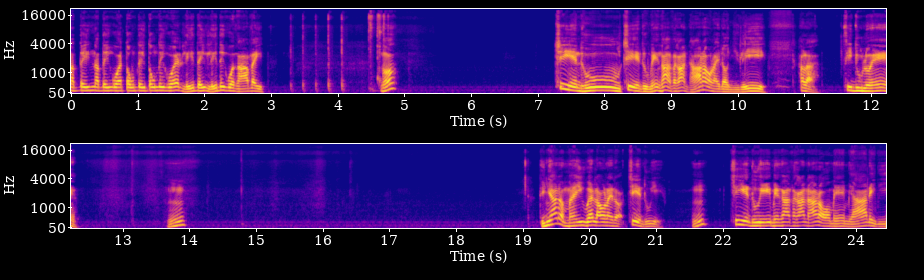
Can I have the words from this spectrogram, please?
2သိန်း2သိန်းကွဲ3သိန်း3သိန်းကွဲ4သိန်း4သိန်းကွဲ5သိန်းနော်ချီရင်သူချီရင်သူမင်းငါစကားနားထောင်လိုက်တော့ညီလေးဟုတ်လားစီတူလွင်ဟမ် ဒီညတော့မန်ယူပဲလောင်းလိုက်တော့ချီရင်သူကြီးဟမ်ချီရင်သူကြီးမင်းကစကားနားတော်မင်းများနေပြီ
